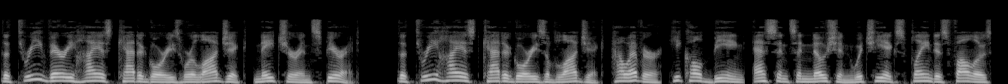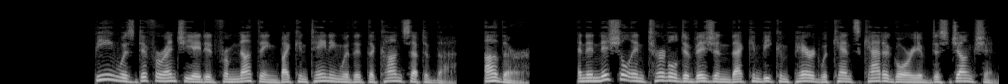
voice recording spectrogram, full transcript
The three very highest categories were logic, nature and spirit. The three highest categories of logic, however, he called being, essence and notion which he explained as follows Being was differentiated from nothing by containing with it the concept of the other an initial internal division that can be compared with Kant's category of disjunction.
